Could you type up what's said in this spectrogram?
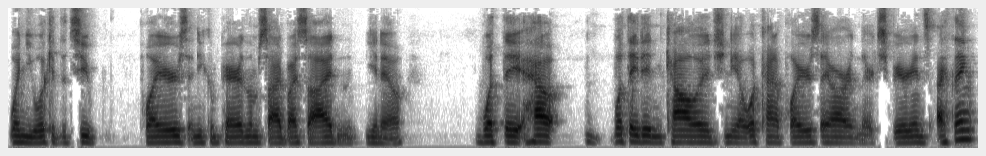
when you look at the two players and you compare them side by side, and you know what they how what they did in college, and you know what kind of players they are and their experience, I think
